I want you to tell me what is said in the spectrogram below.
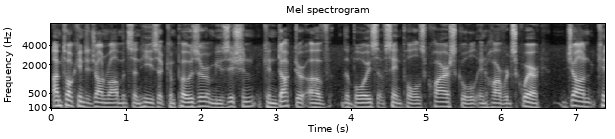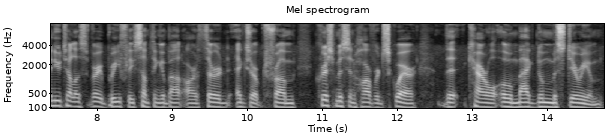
I'm talking to John Robinson. He's a composer, musician, conductor of the Boys of St. Paul's Choir School in Harvard Square. John, can you tell us very briefly something about our third excerpt from Christmas in Harvard Square, the carol O Magnum Mysterium?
